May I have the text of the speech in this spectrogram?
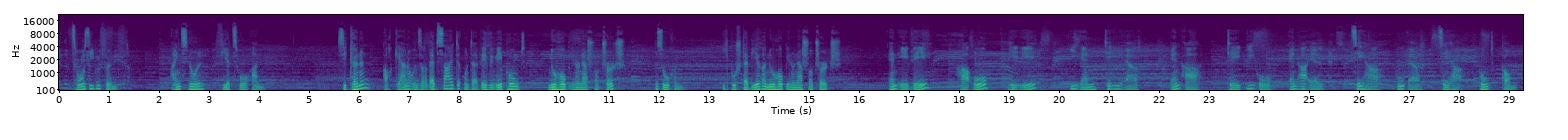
275 1042 an. Sie können auch gerne unsere Webseite unter www.New International Church besuchen. Ich buchstabiere New Hope International Church. N-E-W-H-O-P-E-I-N-T-E-R N-A-T-I-O-N-A-L-C-H-U-R-C-H.com.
